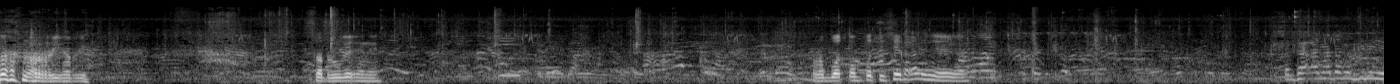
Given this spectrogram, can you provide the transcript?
Wah, ngeri ngeri. Seru kayak ini. Kalau buat kompetisi kali nih ya kan. Nanti matamu gini,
